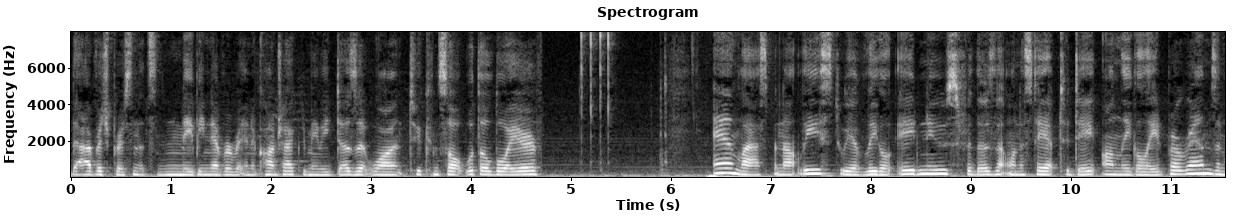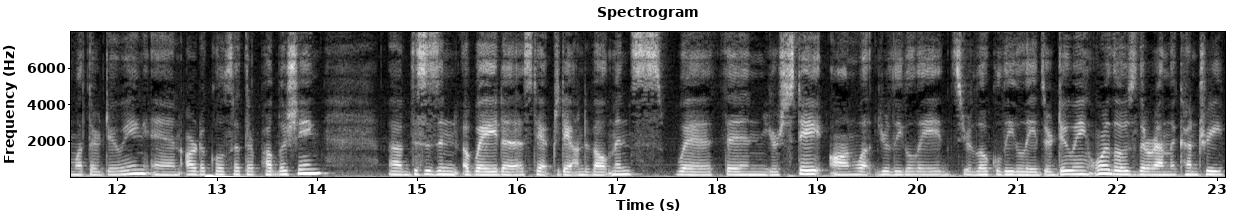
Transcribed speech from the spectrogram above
the average person that's maybe never written a contract and maybe doesn't want to consult with a lawyer. And last but not least, we have legal aid news for those that want to stay up to date on legal aid programs and what they're doing and articles that they're publishing. Uh, this is in a way to stay up to date on developments within your state on what your legal aids, your local legal aids are doing, or those that are around the country.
